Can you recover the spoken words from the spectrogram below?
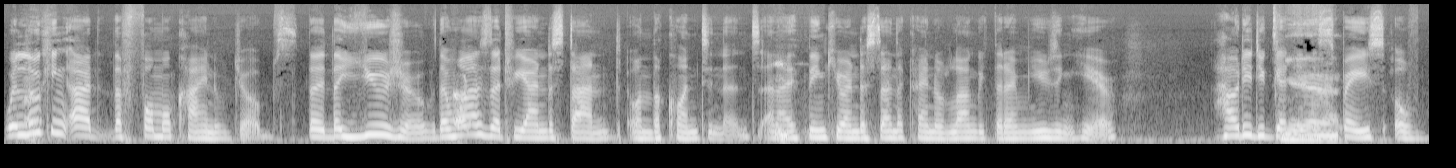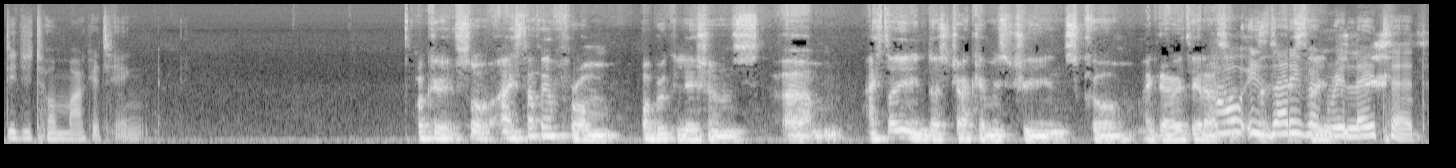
we're looking at the formal kind of jobs, the, the usual, the ones that we understand on the continent. And I think you understand the kind of language that I'm using here. How did you get yeah. in the space of digital marketing? Okay, so I started from public relations. Um, I studied industrial chemistry in school. I graduated as. How is as that even related?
